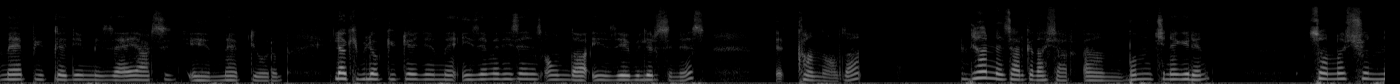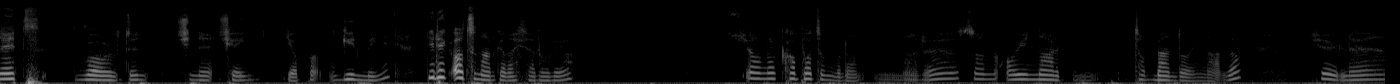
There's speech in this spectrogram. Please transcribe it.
map yüklediğimizde eğer siz e, map diyorum. Lucky Block yüklediğimi izlemediyseniz onu da izleyebilirsiniz e, kanaldan. Her neyse arkadaşlar e, bunun içine girin. Sonra şu net world'ün içine şey yap girmeyin. Direkt atın arkadaşlar oraya. Sonra kapatın bunları. Sonra oyunlar tabi ben de oyunlarda. Şöyle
